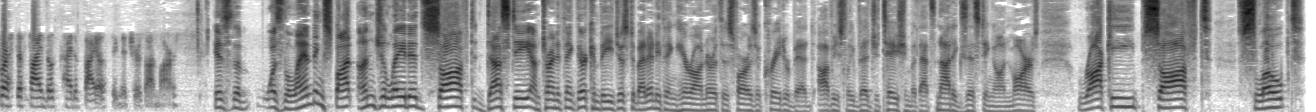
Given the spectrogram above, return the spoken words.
for us to find those kind of biosignatures on Mars. Is the was the landing spot undulated, soft, dusty? I'm trying to think. There can be just about anything here on Earth as far as a crater bed. Obviously, vegetation, but that's not existing on Mars. Rocky, soft, sloped.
